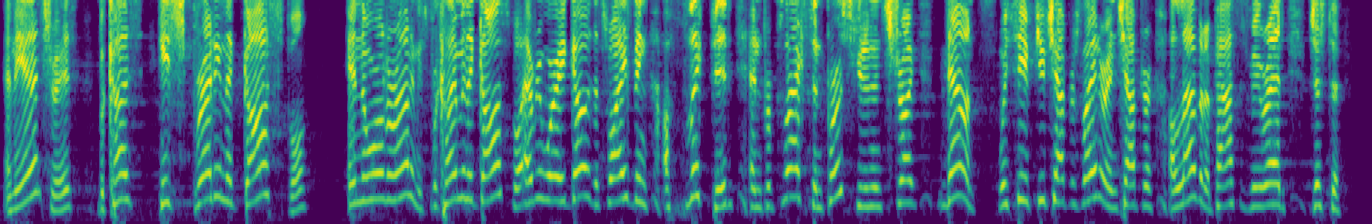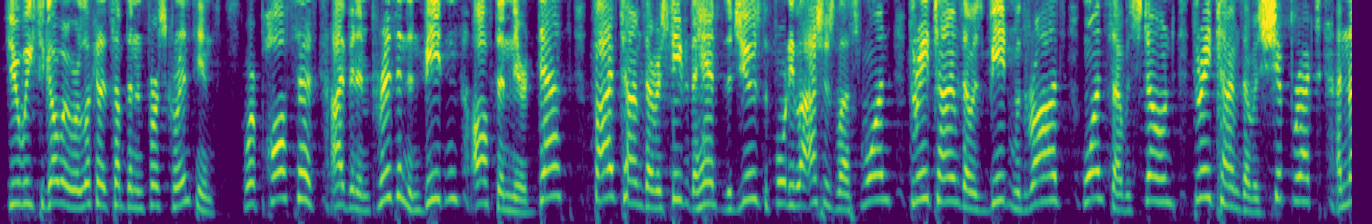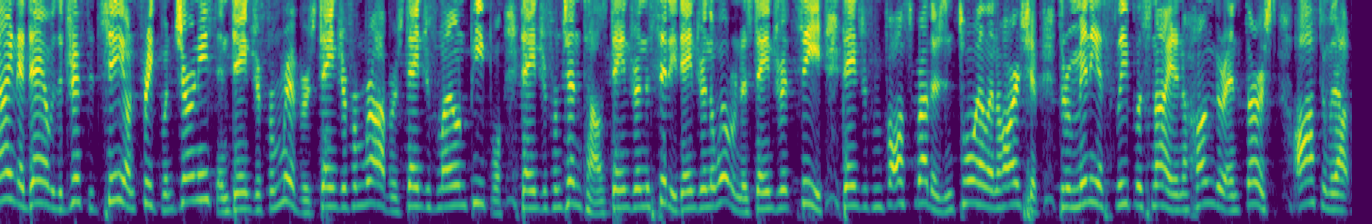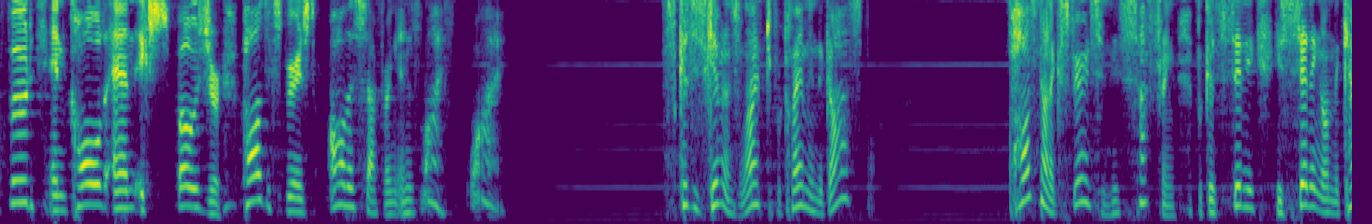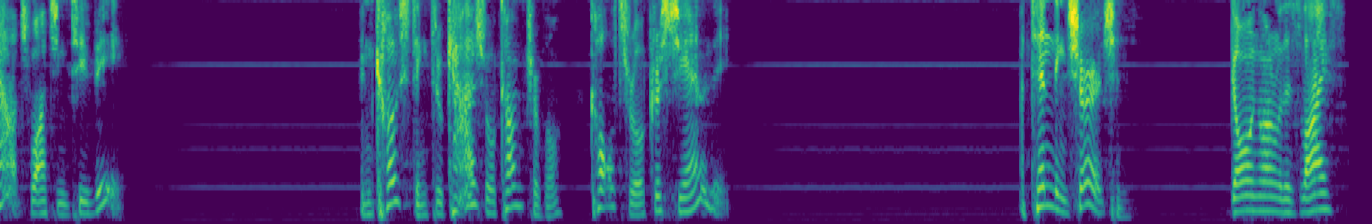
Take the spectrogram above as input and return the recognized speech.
And the answer is because he's spreading the gospel in the world around him. He's proclaiming the gospel everywhere he goes. That's why he's being afflicted and perplexed and persecuted and struck down. We see a few chapters later in chapter 11, a passage we read just a few weeks ago when we were looking at something in 1 Corinthians, where Paul says, I've been imprisoned and beaten, often near death. Five times I received at the hands of the Jews the 40 lashes less one. Three times I was beaten with rods. Once I was stoned. Three times I was shipwrecked. A night and a day I was adrift at sea on frequent journeys in danger from rivers, danger from robbers, danger from my own people, danger from Gentiles, danger danger in the city, danger in the wilderness, danger at sea, danger from false brothers, and toil and hardship, through many a sleepless night, and hunger and thirst, often without food, and cold and exposure. Paul's experienced all this suffering in his life. Why? It's because he's given his life to proclaiming the gospel. Paul's not experiencing his suffering because sitting, he's sitting on the couch watching TV and coasting through casual, comfortable, cultural Christianity attending church and going on with his life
